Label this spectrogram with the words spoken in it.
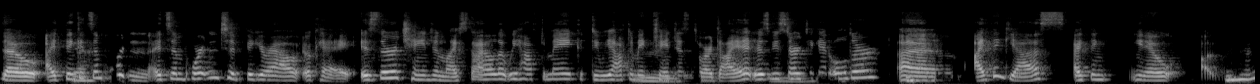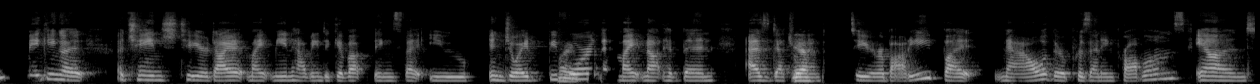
So I think Yeah. it's important. It's important to figure out, okay, is there a change in lifestyle that we have to make? Do we have to make Mm. changes to our diet as we start to get older? Um, I think yes. I think, you know, hmm making a, a change to your diet might mean having to give up things that you enjoyed before that might not have been as detrimental to your body, but now they're presenting problems and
